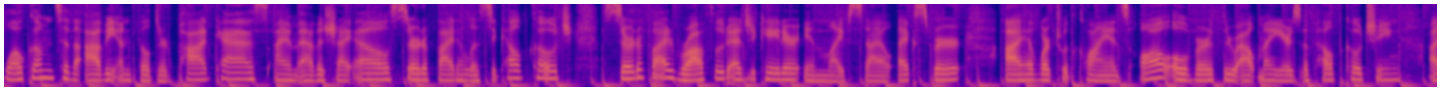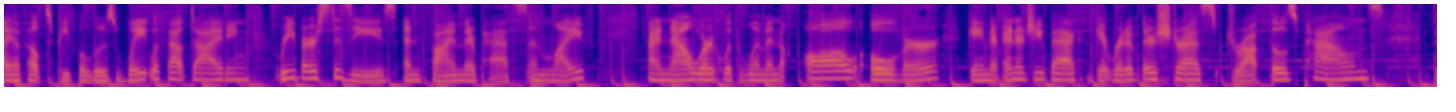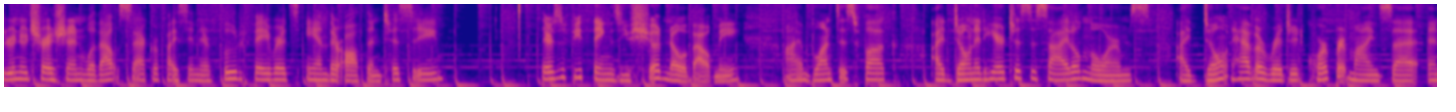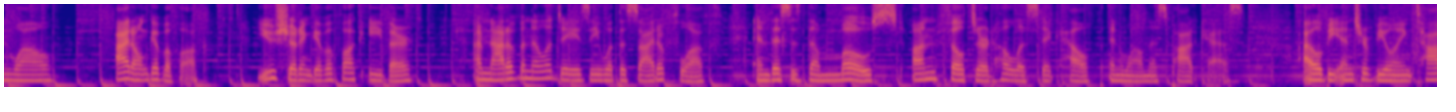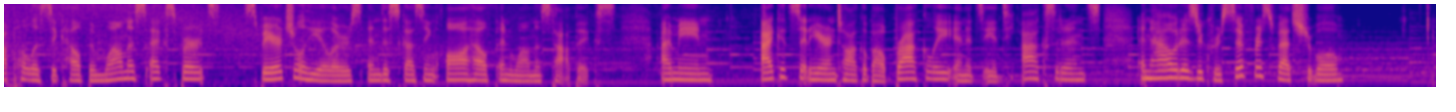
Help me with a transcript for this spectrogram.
Welcome to the Avi Unfiltered podcast. I am Avishai L, certified holistic health coach, certified raw food educator, and lifestyle expert. I have worked with clients all over throughout my years of health coaching. I have helped people lose weight without dieting, reverse disease, and find their paths in life. I now work with women all over, gain their energy back, get rid of their stress, drop those pounds through nutrition without sacrificing their food favorites and their authenticity. There's a few things you should know about me. I am blunt as fuck. I don't adhere to societal norms. I don't have a rigid corporate mindset. And well, I don't give a fuck. You shouldn't give a fuck either. I'm not a vanilla daisy with a side of fluff, and this is the most unfiltered holistic health and wellness podcast. I will be interviewing top holistic health and wellness experts, spiritual healers, and discussing all health and wellness topics. I mean, I could sit here and talk about broccoli and its antioxidants and how it is a cruciferous vegetable,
